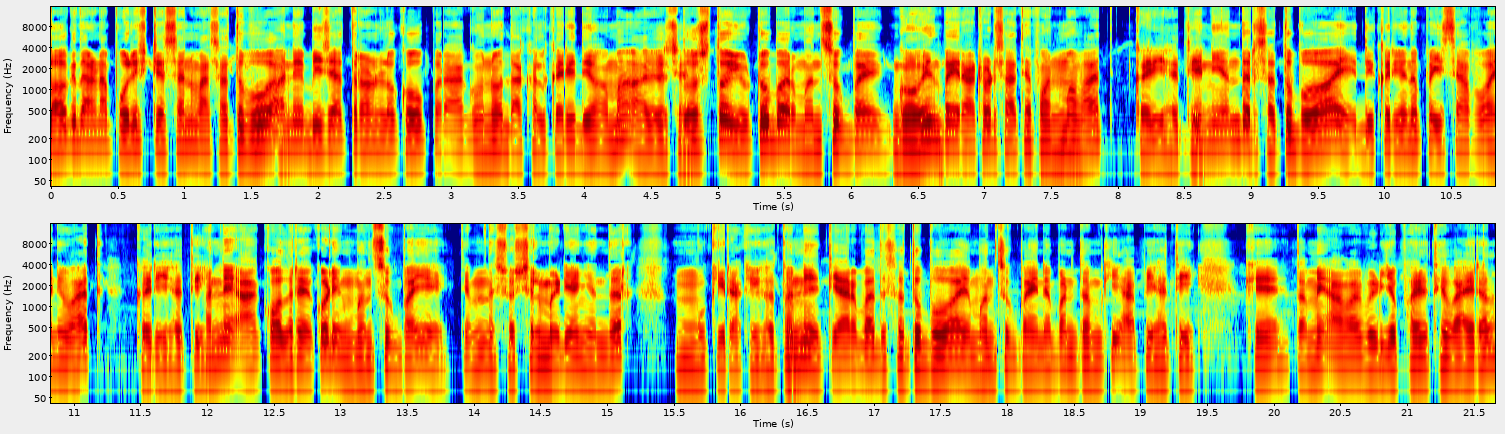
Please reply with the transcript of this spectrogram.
બગદાણા પોલીસ સ્ટેશનમાં સતભુઆ અને બીજા ત્રણ લોકો ઉપર આ ગુનો દાખલ કરી દેવામાં આવ્યો છે. દોસ્તો, યુટ્યુબર મનસુખભાઈ ગોવિંદભાઈ રાઠોડ સાથે ફોનમાં વાત કરી હતી. એની અંદર સતુભુઆએ દીકરીઓને પૈસા આપવાની વાત કરી હતી અને આ કોલ રેકોર્ડિંગ મનસુખભાઈએ તેમને સોશિયલ મીડિયાની અંદર મૂકી રાખ્યું હતું. અને ત્યારબાદ સતુભુઆએ મનસુખભાઈને પણ ધમકી આપી હતી કે તમે આવા વીડિયો ફરીથી વાયરલ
